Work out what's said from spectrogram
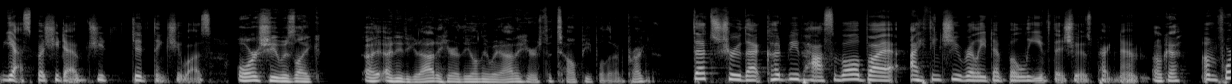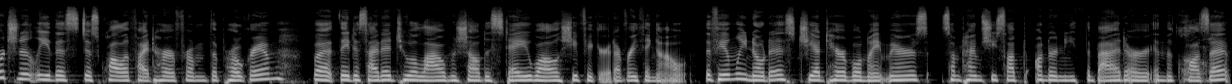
yes, but she did. She did think she was. Or she was like, I, I need to get out of here. The only way out of here is to tell people that I'm pregnant. That's true. That could be possible, but I think she really did believe that she was pregnant. Okay. Unfortunately, this disqualified her from the program, but they decided to allow Michelle to stay while she figured everything out. The family noticed she had terrible nightmares. Sometimes she slept underneath the bed or in the oh. closet.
